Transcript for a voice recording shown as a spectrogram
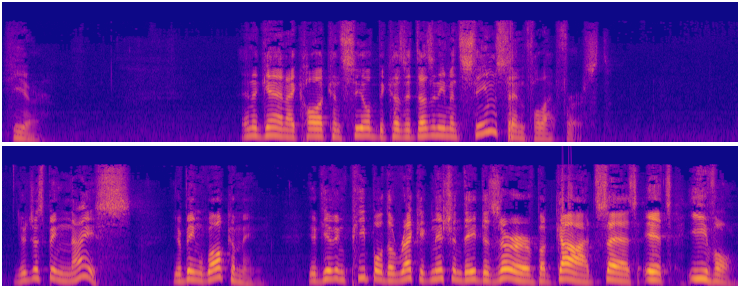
here. And again, I call it concealed because it doesn't even seem sinful at first. You're just being nice, you're being welcoming, you're giving people the recognition they deserve, but God says it's evil.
